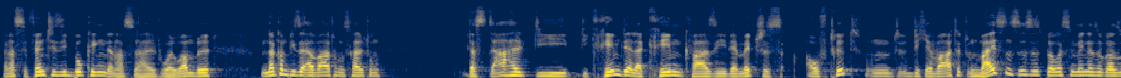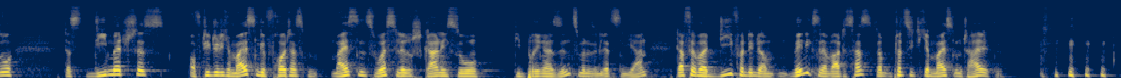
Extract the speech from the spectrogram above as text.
Dann hast du Fantasy Booking, dann hast du halt Royal Rumble. Und dann kommt diese Erwartungshaltung, dass da halt die, die Creme de la Creme quasi der Matches auftritt und dich erwartet. Und meistens ist es bei WrestleMania sogar so, dass die Matches, auf die du dich am meisten gefreut hast, meistens wrestlerisch gar nicht so die Bringer sind, zumindest in den letzten Jahren. Dafür aber die, von denen du am wenigsten erwartet hast, dann plötzlich dich am meisten unterhalten.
